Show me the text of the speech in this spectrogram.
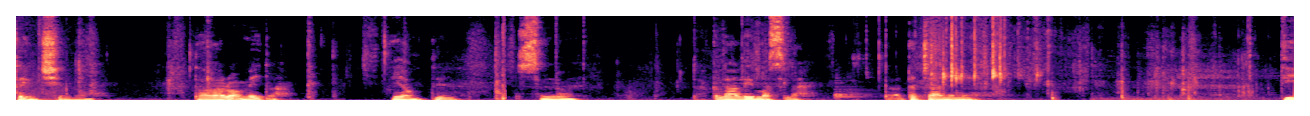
လိမ်ချင်နော်ဒါကတော့အမိတာအယောင်တင်စနုံဒါကလာလေးမစလာဒါတကြနေနေ ဒီ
